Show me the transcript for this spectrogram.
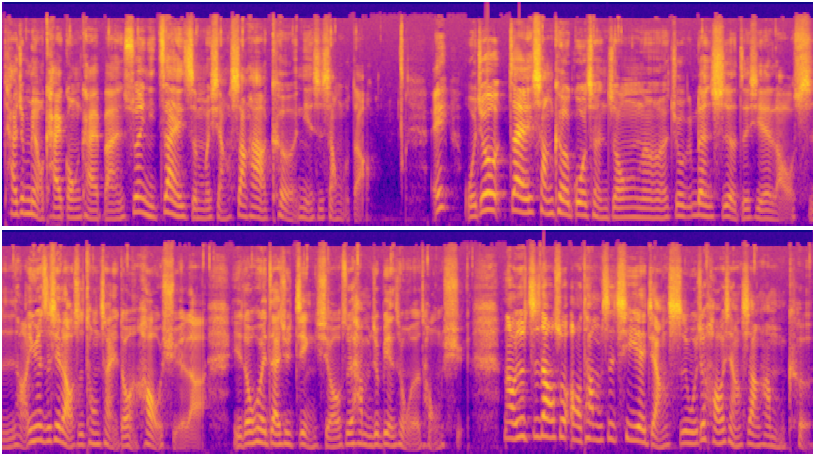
他就没有开公开班，所以你再怎么想上他的课，你也是上不到。哎，我就在上课过程中呢，就认识了这些老师哈，因为这些老师通常也都很好学啦，也都会再去进修，所以他们就变成我的同学。那我就知道说，哦，他们是企业讲师，我就好想上他们课。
